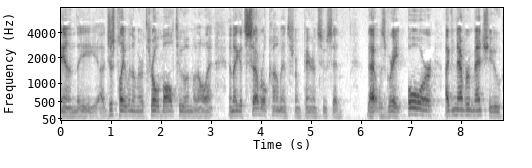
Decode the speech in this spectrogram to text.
and they uh, just play with them or throw a ball to them and all that. And I get several comments from parents who said, that was great. Or I've never met you.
